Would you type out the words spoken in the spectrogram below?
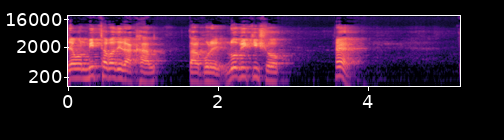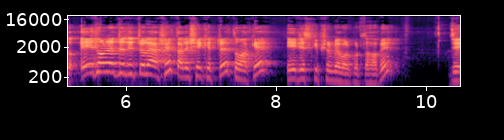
যেমন মিথ্যাবাদী রাখাল, তারপরে লোভী কৃষক হ্যাঁ তো এই ধরনের যদি চলে আসে, তাহলে সেই ক্ষেত্রে তোমাকে এই ডিসক্রিপশন ব্যবহার করতে হবে যে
